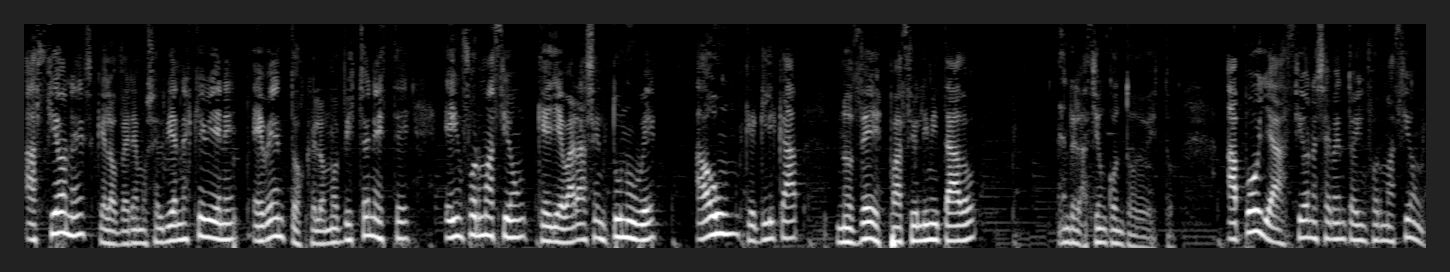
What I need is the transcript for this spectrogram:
Acciones, que los veremos el viernes que viene, eventos que lo hemos visto en este, e información que llevarás en tu nube, aun que ClickUp nos dé espacio limitado en relación con todo esto. Apoya acciones, eventos e información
